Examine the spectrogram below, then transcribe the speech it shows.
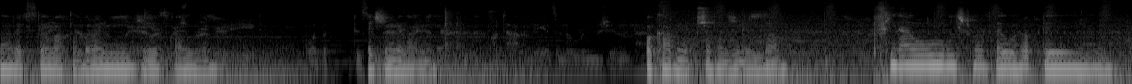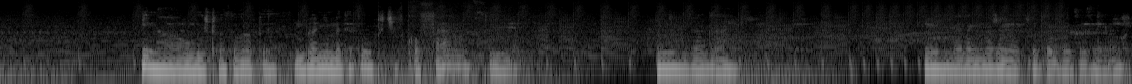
Nawet z tyłu ma to bronić, jest fajnie. Lecimy na nich. Po karnych przechodzimy do finału Mistrzostw Europy. Finał Mistrzostw Europy. Bronimy tytułu przeciwko Francji. Nie zagra. Nie, nie możemy tutaj więcej zagrać.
